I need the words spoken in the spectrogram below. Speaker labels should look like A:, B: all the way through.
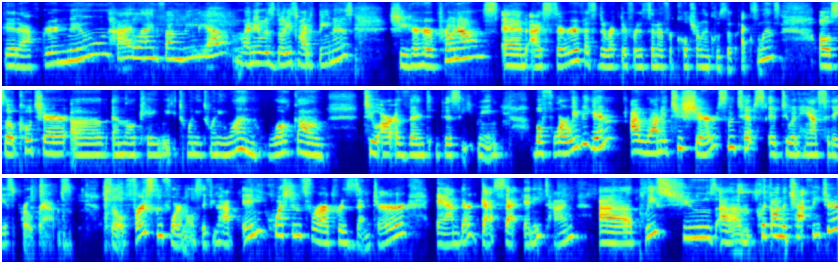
A: Good afternoon, Highline Familia. My name is Doris Martinez, she, her, her pronouns, and I serve as director for the Center for Cultural Inclusive Excellence, also co-chair of MLK Week 2021. Welcome to our event this evening. Before we begin, I wanted to share some tips eh, to enhance today's programs. So first and foremost, if you have any questions for our presenter and their guests at any time, uh, please choose, um, click on the chat feature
